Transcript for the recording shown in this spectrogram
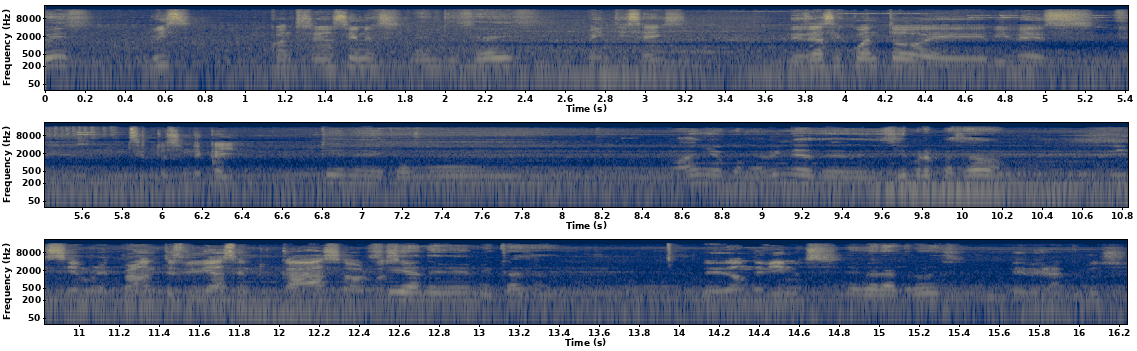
Luis. Luis, ¿cuántos años tienes? 26. 26. ¿Desde hace cuánto eh, vives en situación de calle? Tiene como un año que me vine desde diciembre pasado. Diciembre. ¿Pero antes vivías en tu casa o algo sí, así? Sí, antes vivía en mi casa. ¿De dónde vienes? De Veracruz. De Veracruz.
